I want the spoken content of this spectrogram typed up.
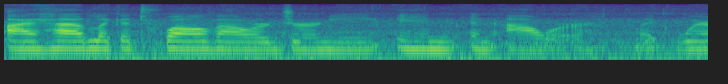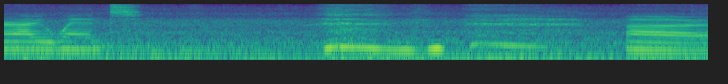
I had like a 12 hour journey in an hour, like where I went uh,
